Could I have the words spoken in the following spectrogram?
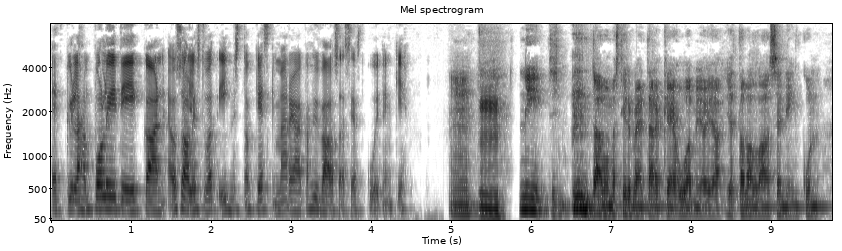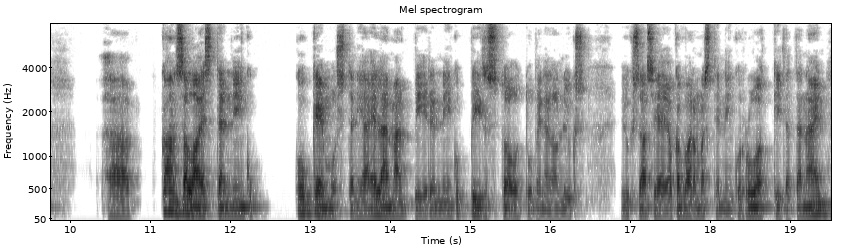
Että kyllähän politiikkaan osallistuvat ihmiset on keskimäärin aika hyvä osa asiasta kuitenkin. Mm. Mm. Niin, siis tämä on mun mielestä hirveän tärkeä huomio ja, ja tavallaan se niin kuin, äh, kansalaisten niin kuin, kokemusten ja elämänpiirin niin kuin, pirstoutuminen on yksi, yksi asia, joka varmasti niin kuin, ruokkii tätä näin.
